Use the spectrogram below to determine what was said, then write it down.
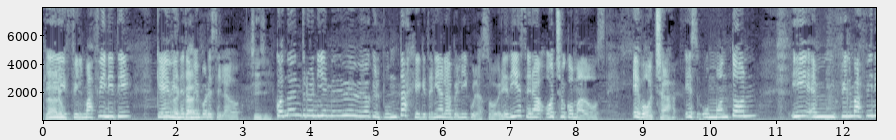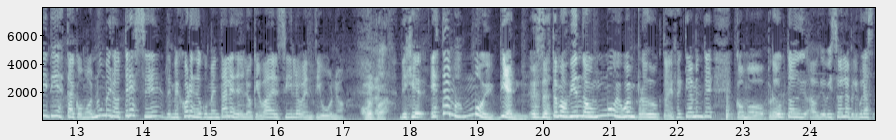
Claro. y Film Affinity, que viene claro. también por ese lado. Sí, sí. Cuando entro en IMDB veo que el puntaje que tenía la película sobre 10 era 8,2. Es bocha, es un montón. Y en Film Affinity está como número 13 de mejores documentales de lo que va del siglo XXI. Opa. Dije, estamos muy bien, o sea, estamos viendo un muy buen producto. Y efectivamente, como producto audio- audiovisual, la película es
